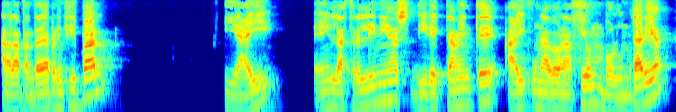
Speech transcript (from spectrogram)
a la pantalla principal y ahí en las tres líneas directamente hay una donación voluntaria,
